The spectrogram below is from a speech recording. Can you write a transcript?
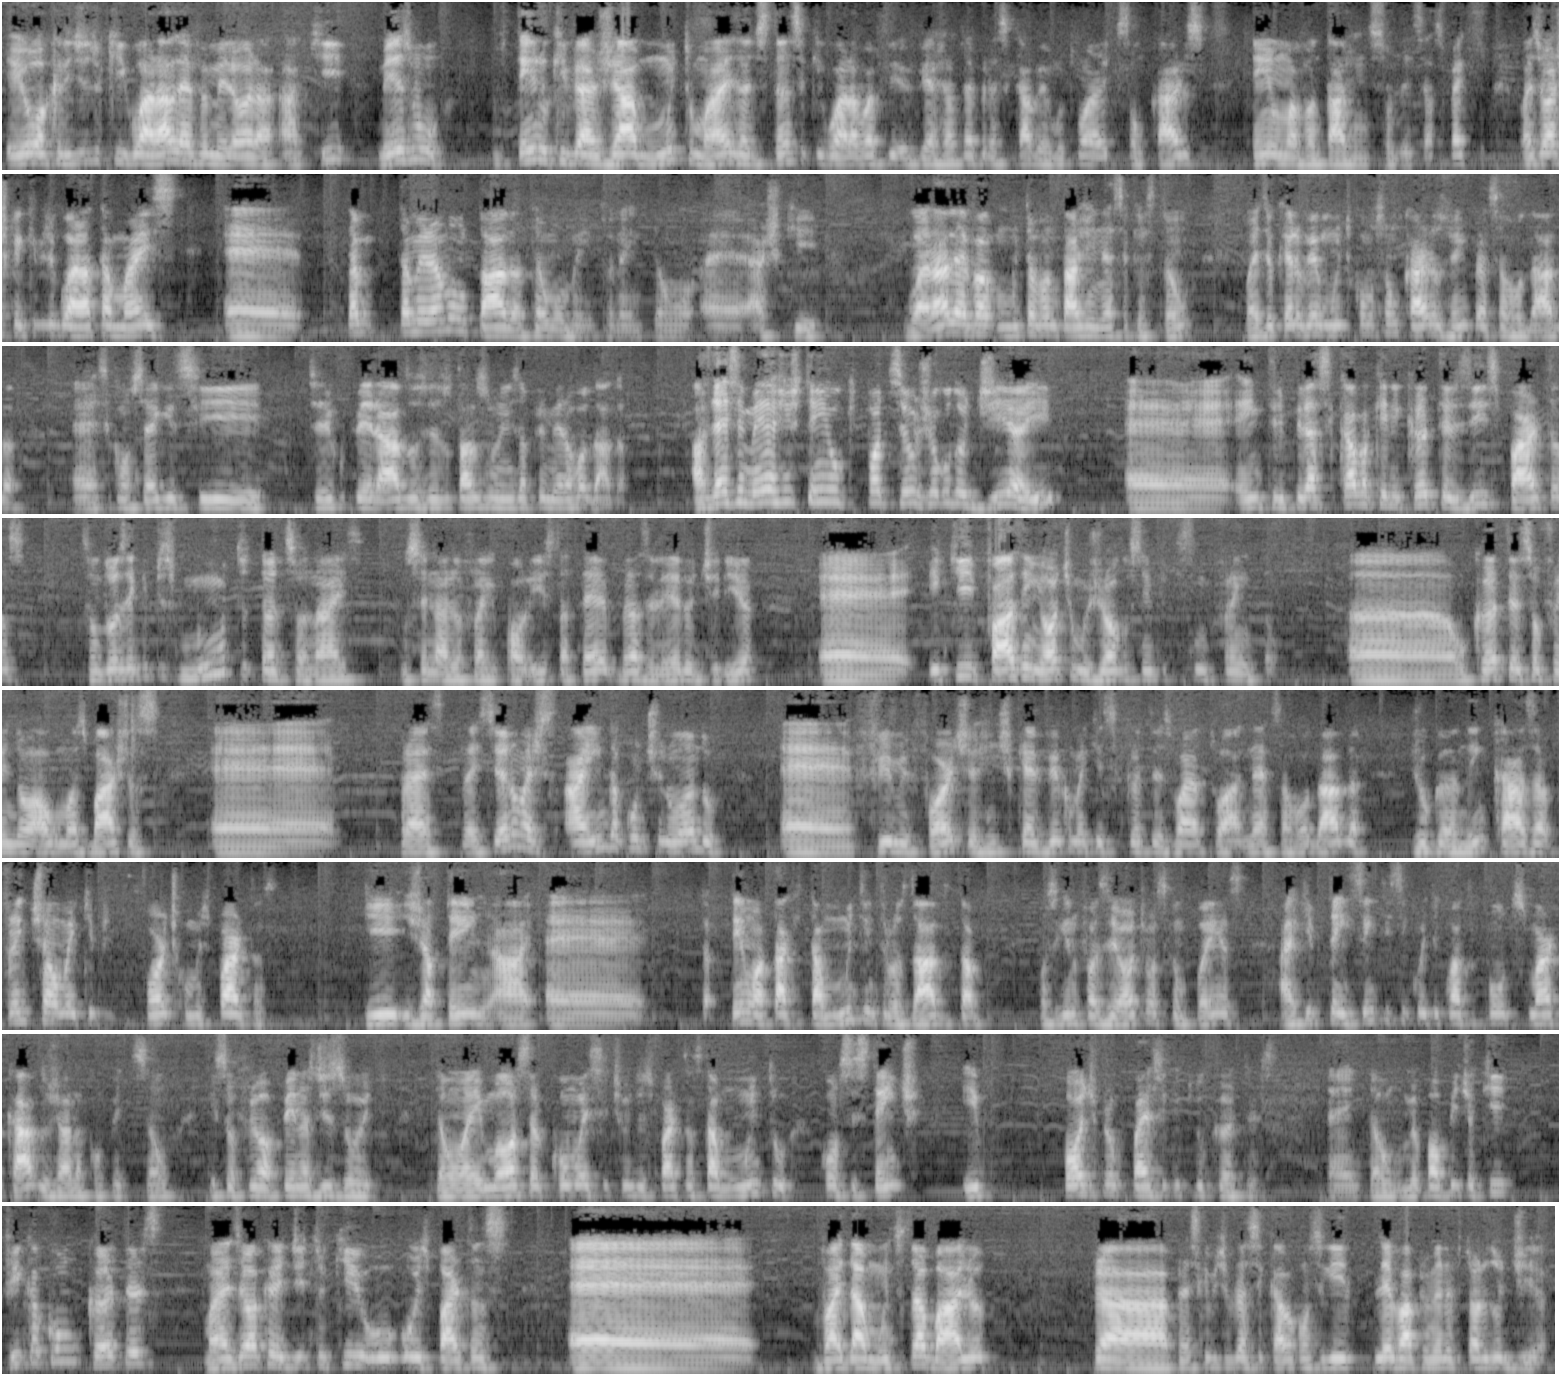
eu acredito que Guará leva melhor aqui, mesmo tendo que viajar muito mais, a distância que Guará vai viajar até Piracicaba é muito maior que São Carlos, tem uma vantagem sobre esse aspecto, mas eu acho que a equipe de Guará está mais é, tá, tá melhor montada até o momento, né? Então é, acho que Guará leva muita vantagem nessa questão, mas eu quero ver muito como São Carlos vem para essa rodada, é, se consegue se, se recuperar dos resultados ruins da primeira rodada. Às 10h30 a gente tem o que pode ser o jogo do dia aí, é, entre Piracicaba, Kenny Cutters e Spartans. São duas equipes muito tradicionais no cenário do flag paulista, até brasileiro, eu diria, é, e que fazem ótimos jogos sempre que se enfrentam. Uh, o Cutter sofrendo algumas baixas é, para esse ano, mas ainda continuando é, firme e forte. A gente quer ver como é que esse Cutters vai atuar nessa rodada jogando em casa, frente a uma equipe forte como o Spartans, que já tem, a, é, tem um ataque que está muito entrosado, está conseguindo fazer ótimas campanhas. A equipe tem 154 pontos marcados já na competição e sofreu apenas 18. Então aí mostra como esse time do Spartans está muito consistente e pode preocupar essa equipe do Cutters. É, então, o meu palpite aqui fica com o Cutters, mas eu acredito que o, o Spartans é, vai dar muito trabalho para a equipe de Brasicaba conseguir levar a primeira vitória do dia.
